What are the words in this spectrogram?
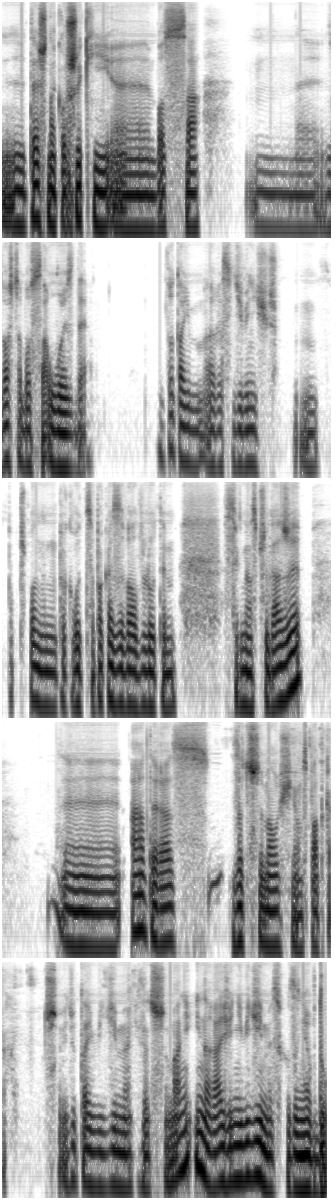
E, też na koszyki Bossa, mm, zwłaszcza Bossa USD. Tutaj RSI 9 już mm, przypomnę pokrótce pokazywał w lutym sygnał sprzedaży, a teraz zatrzymał się w spadkach. Czyli tutaj widzimy jakieś zatrzymanie i na razie nie widzimy schodzenia w dół.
